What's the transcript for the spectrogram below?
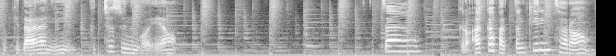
이렇게 나란히 붙여주는 거예요. 짠! 그럼 아까 봤던 키링처럼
